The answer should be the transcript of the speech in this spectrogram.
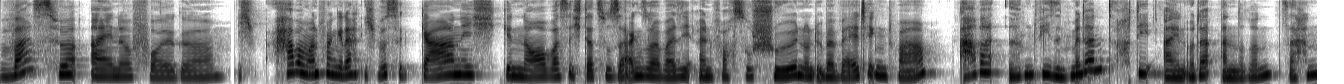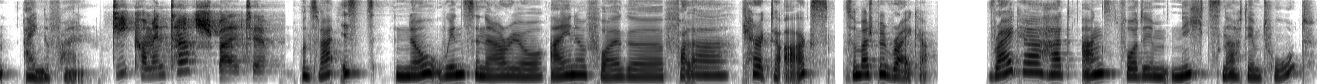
Was für eine Folge. Ich habe am Anfang gedacht, ich wüsste gar nicht genau, was ich dazu sagen soll, weil sie einfach so schön und überwältigend war. Aber irgendwie sind mir dann doch die ein oder anderen Sachen eingefallen. Die Kommentarspalte. Und zwar ist No-Win-Scenario eine Folge voller Character Arcs. Zum Beispiel Riker. Riker hat Angst vor dem Nichts nach dem Tod.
